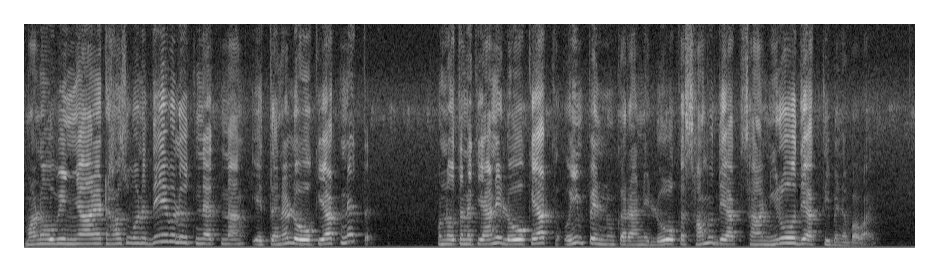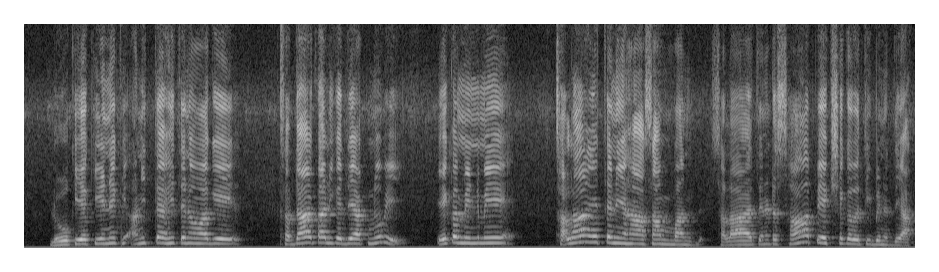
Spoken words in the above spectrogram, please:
මනෝ විඥාණයට හසුවන දේවලුත් නැත්නම් එතන ලෝකයක් නැත. ඔන්න ඔතන කියන්නේ ලෝකයක් ඔයින් පෙන්වු කරන්නේ ලෝක සමුදයක් සහ නිරෝධයක් තිබෙන බවයි. ලෝකය කියන එක අනිත්‍ය හිතනා වගේ සදාකාලික දෙයක් නොවේ. ඒක මෙන්න මේ සලායතනය හා සම්බන්ධ සලායතනට සාපේක්ෂකව තිබෙන දෙයක්.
